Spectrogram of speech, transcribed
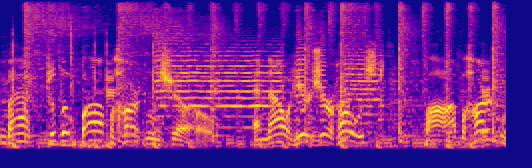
Welcome back to the Bob Harden Show. And now here's your host, Bob Harden.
